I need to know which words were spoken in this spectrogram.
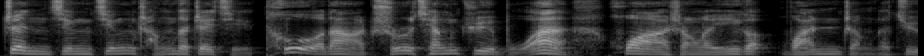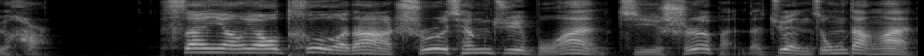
震惊京城的这起特大持枪拒捕案画上了一个完整的句号。三幺幺特大持枪拒捕案几十本的卷宗档案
